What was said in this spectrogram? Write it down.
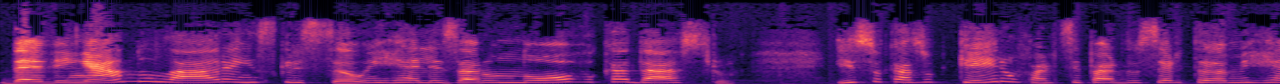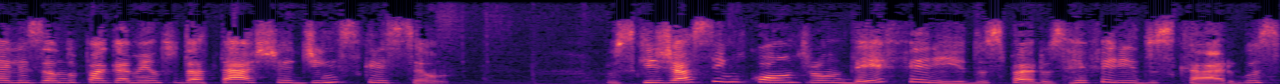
devem anular a inscrição e realizar um novo cadastro. Isso caso queiram participar do certame realizando o pagamento da taxa de inscrição. Os que já se encontram deferidos para os referidos cargos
